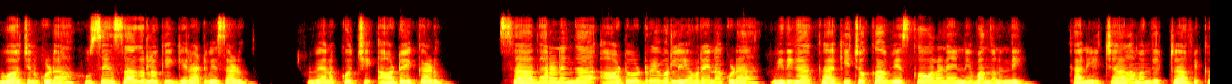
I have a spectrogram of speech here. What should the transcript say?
వాచ్ను కూడా హుస్సేన్ సాగర్లోకి గిరాటు వేశాడు. వెనక్కొచ్చి ఆటో ఎక్కాడు. సాధారణంగా ఆటో డ్రైవర్లు ఎవరైనా కూడా విధిగా కాకి చొక్కా వేసుకోవాలనే నిబంధన ఉంది కానీ చాలామంది ట్రాఫిక్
